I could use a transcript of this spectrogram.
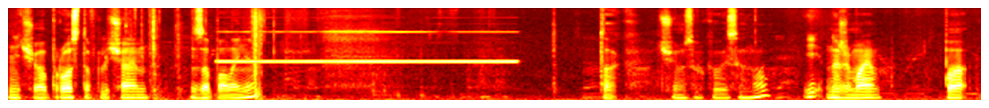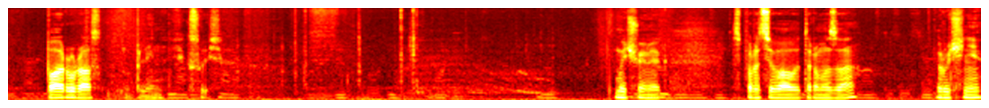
нічого, просто включаємо запалення. Так, чуємо звуковий сигнал і нажимаємо по пару раз. Блін, фіксуйся. Ми чуємо, як спрацювали тормоза ручні.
